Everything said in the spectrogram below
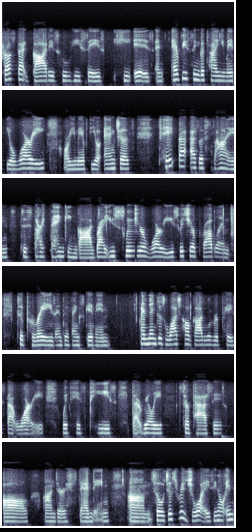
trust that God is who He says He is. And every single time you may feel worry or you may feel anxious, take that as a sign to start thanking God, right? You switch your worry, you switch your problem to praise and to thanksgiving. And then just watch how God will replace that worry with His peace that really surpasses all understanding. Um, so just rejoice. You know, in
